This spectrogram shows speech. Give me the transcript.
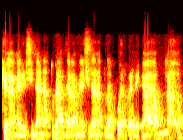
que la medicina natural. Ya la medicina natural fue relegada a un lado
